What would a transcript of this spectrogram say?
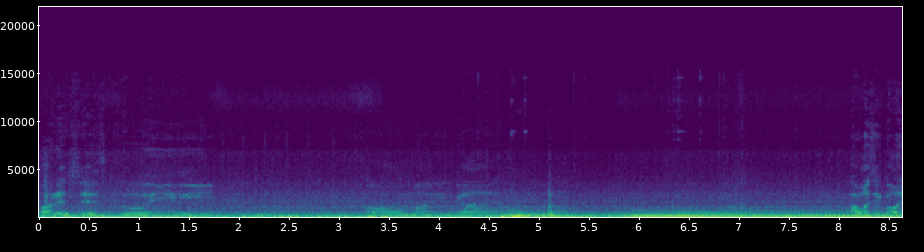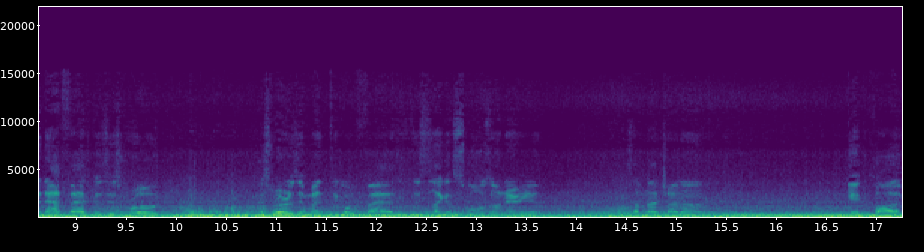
Oh, this shit's clean. Oh my god. I wasn't going that fast because this road, this road isn't meant to go fast. This is like a school zone area. So I'm not trying to get caught.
